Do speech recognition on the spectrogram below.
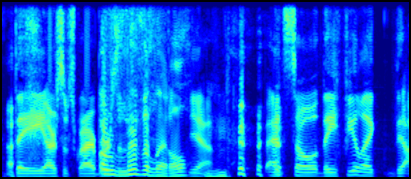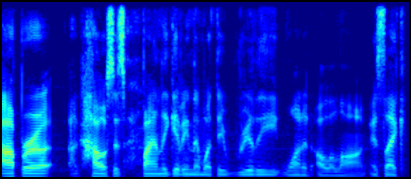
they are Or subscribers. and- live a little. yeah. and so they feel like the opera house is finally giving them what they really wanted all along. It's like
